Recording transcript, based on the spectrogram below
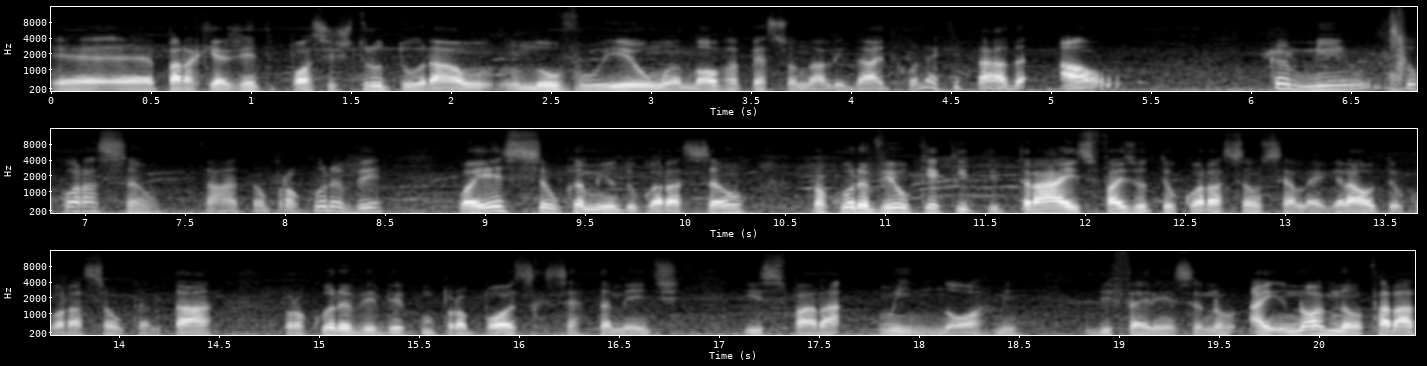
é, é, para que a gente possa estruturar um, um, novo eu, uma nova personalidade conectada ao caminho do coração. Tá? Então procura ver qual é esse seu caminho do coração, procura ver o que é que te traz, faz o teu coração se alegrar, o teu coração cantar, procura viver com propósito, que certamente isso fará um enorme diferença, não, enorme não, fará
